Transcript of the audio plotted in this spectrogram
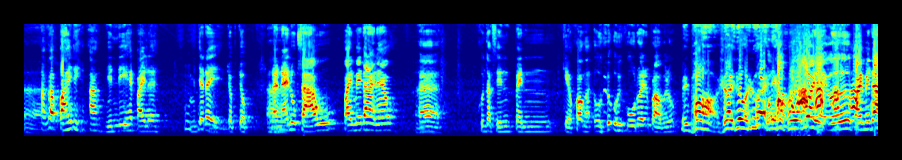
เออเอาก็ไปดิอะยินดีให้ไปเลย มันจะได้จบจบเออไหนๆลูกสาวไปไม่ได้แล้วเออคุณทักษิณเป็นเกี่ยวข้องกับอุยอุยกูร์ด้วยหรือเปล่าไม่รู้ เป็นพ่อช่วยโดนด้วยครอบครัวด้วยเนี่ยเออ ไปไม่ได้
